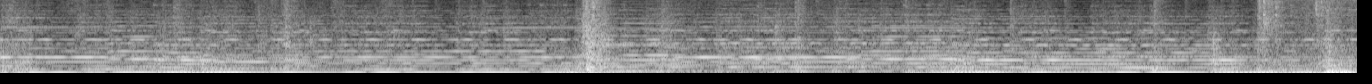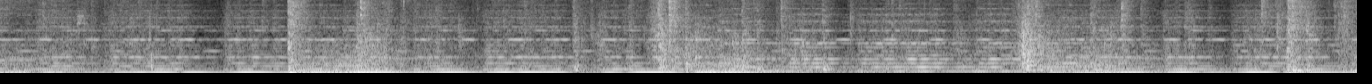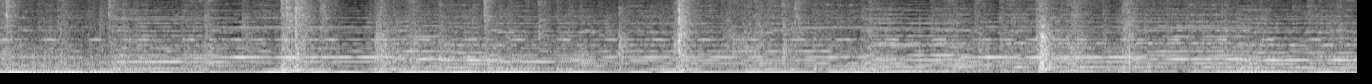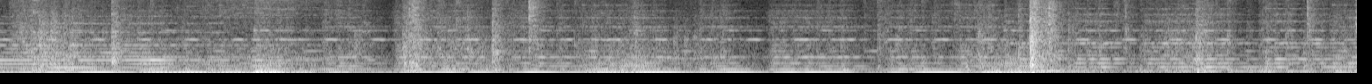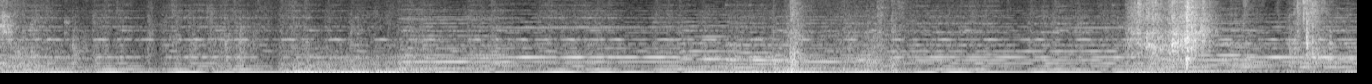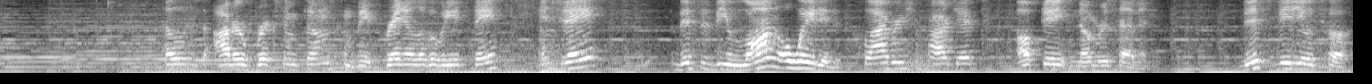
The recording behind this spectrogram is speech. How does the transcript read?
This is Otter Bricks and Films, complete brand new LEGO video today. And today, this is the long-awaited collaboration project update number 7. This video took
